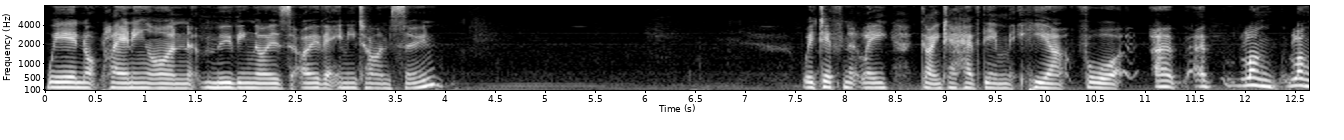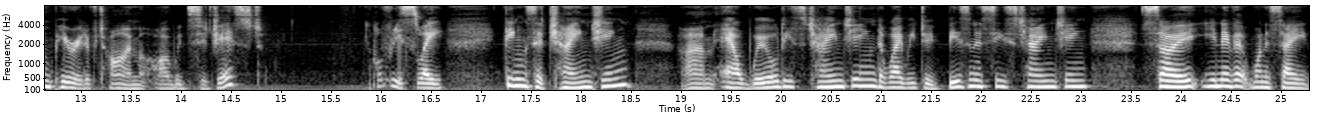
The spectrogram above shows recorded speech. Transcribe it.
We're not planning on moving those over anytime soon. We're definitely going to have them here for a, a long, long period of time, I would suggest. Obviously, things are changing. Um, our world is changing. The way we do business is changing. So you never want to say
